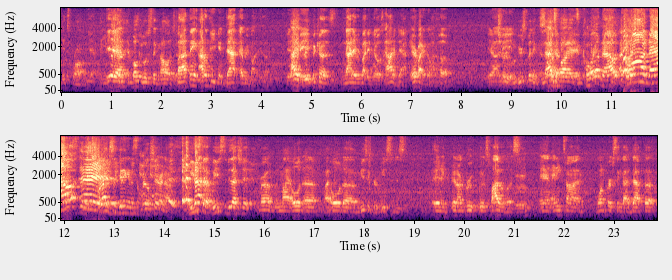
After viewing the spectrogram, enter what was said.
it's wrong. Yeah. And, you, Yeah. and both people just acknowledge it. But I think I don't think you can dap everybody though. You know I what I mean? agree. Because not everybody knows how to dap. Everybody know how to hug. You know what I True, mean? you're spinning, and So- that's why it's come on now, come on now. We're actually getting into some real shit right now. We used to we used to do that shit, bro. In my old uh, my old uh, music group, we used to just in, a, in our group it was five of us, Mhm. and anytime one person got dapped up,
